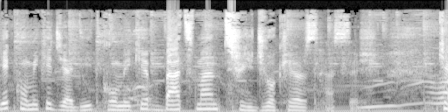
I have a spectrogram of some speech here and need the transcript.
یک کمیک جدید کمیک بتمن Three Jokers هستش. که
